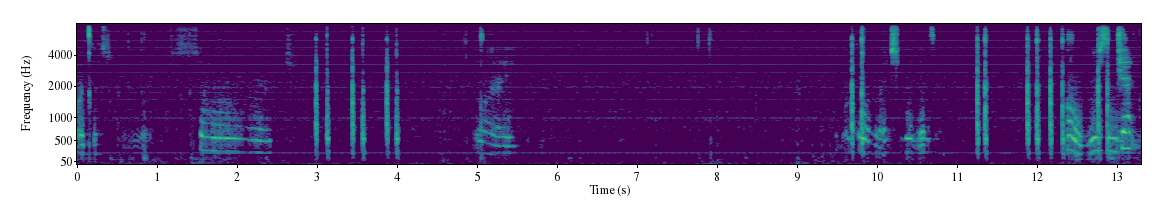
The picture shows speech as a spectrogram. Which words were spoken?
underscore sword. Like, oh my gosh, Oh, loose enchantment.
